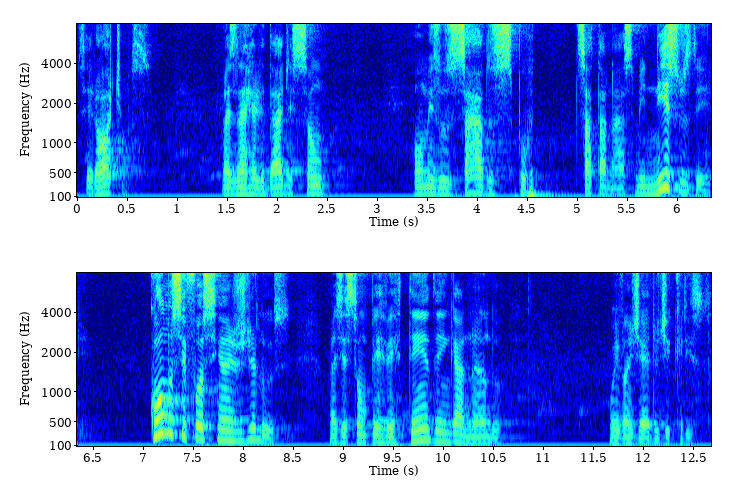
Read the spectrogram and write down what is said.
ser ótimos, mas na realidade são homens usados por Satanás, ministros dele, como se fossem anjos de luz, mas estão pervertendo e enganando o Evangelho de Cristo.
